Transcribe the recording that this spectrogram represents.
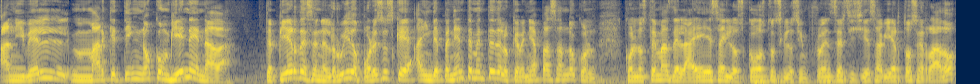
a nivel marketing no conviene nada. Te pierdes en el ruido, por eso es que ah, independientemente de lo que venía pasando con, con los temas de la ESA y los costos y los influencers y si es abierto o cerrado,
